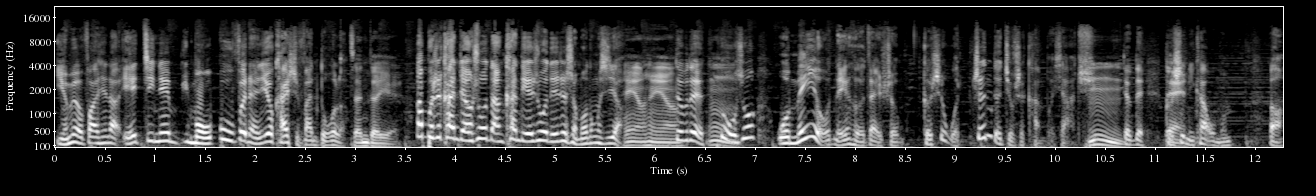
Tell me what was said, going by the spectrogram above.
有没有发现到？诶，今天某部分的人又开始翻多了。真的耶！啊，不是看涨说涨，看跌说跌，是什么东西啊？很很对不对？嗯、我说我没有联合再生，可是我真的就是看不下去，嗯，对不对？可是你看我们啊，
